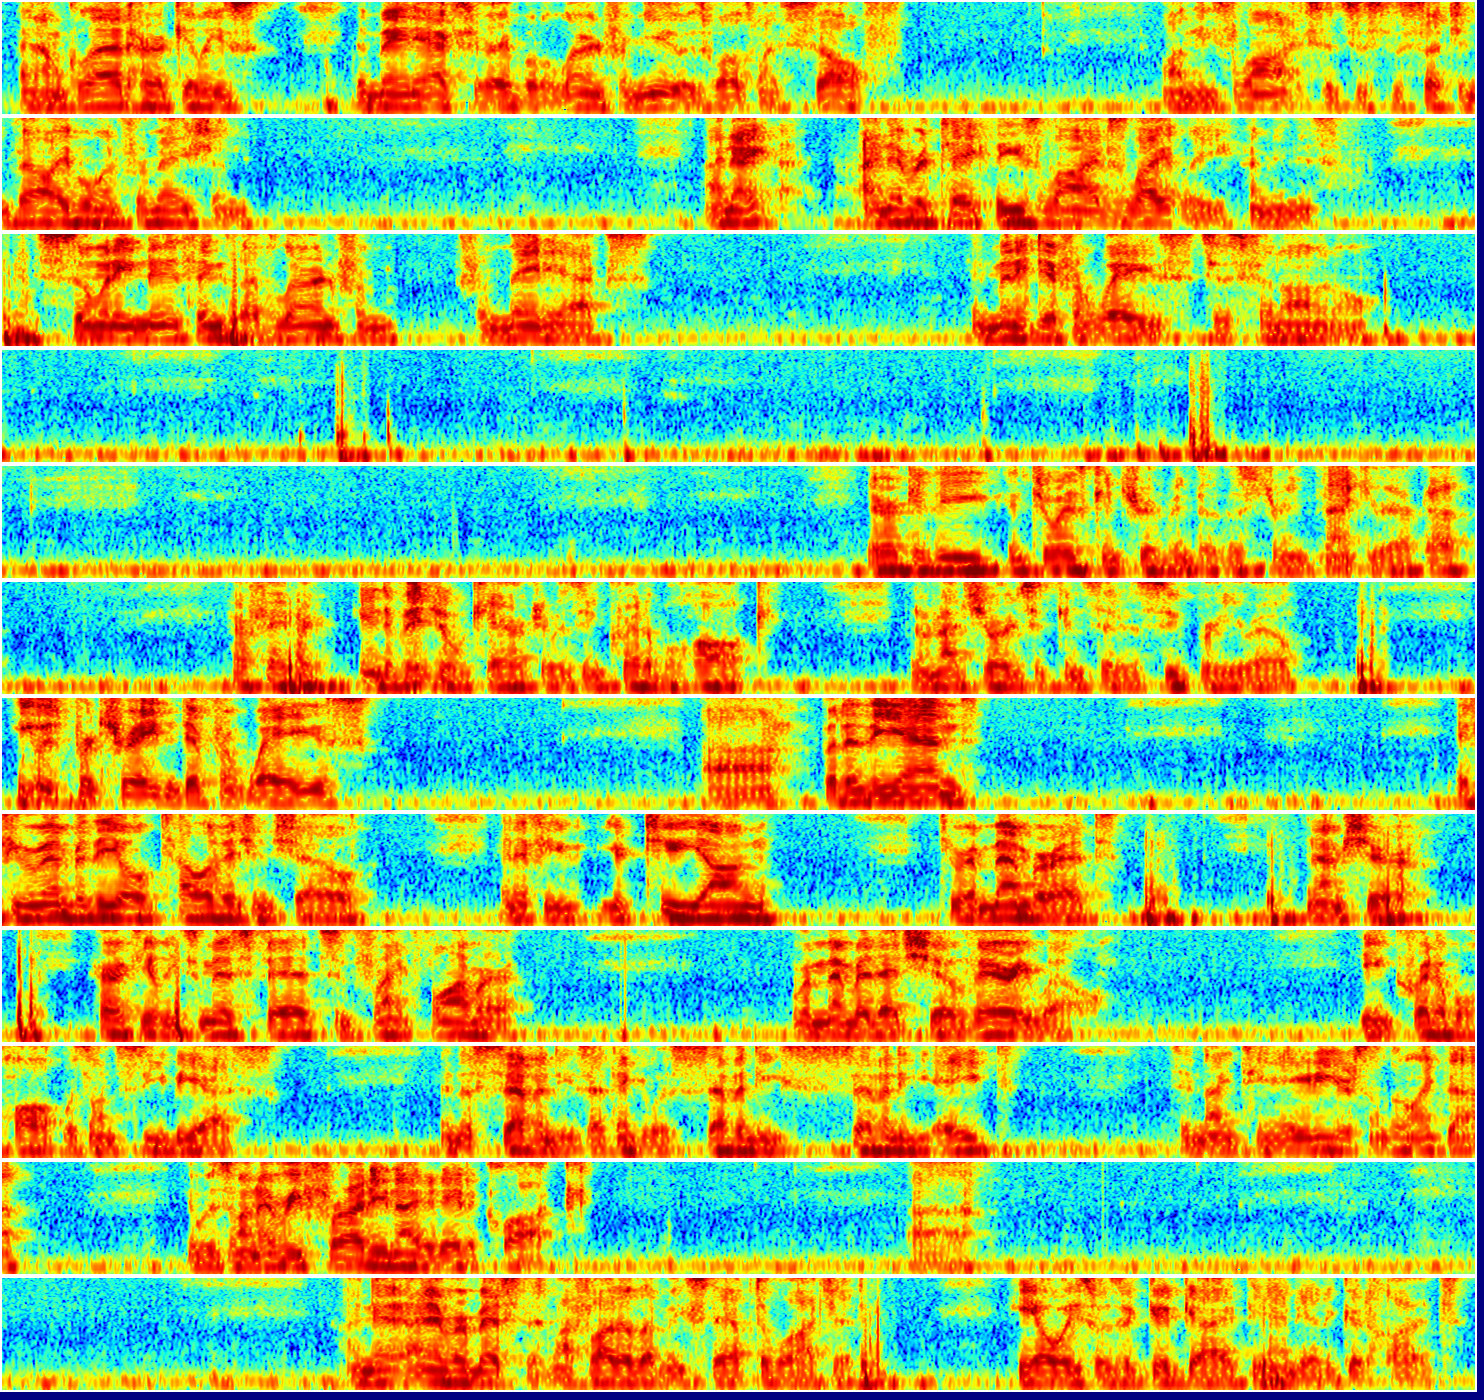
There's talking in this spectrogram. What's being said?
And I'm glad Hercules, the maniacs, are able to learn from you as well as myself on these lives. It's just such invaluable information. And I, I never take these lives lightly. I mean, there's so many new things I've learned from from maniacs in many different ways. It's just phenomenal. Erica D enjoys contributing to the stream. Thank you, Erica. Her favorite individual character was Incredible Hulk but I'm not sure he's considered a superhero. He was portrayed in different ways. Uh, but in the end, if you remember the old television show, and if you, you're too young to remember it, and I'm sure Hercules Misfits and Frank Farmer remember that show very well. The Incredible Hulk was on CBS in the 70s. I think it was 70, 78 to 1980 or something like that. It was on every Friday night at 8 o'clock. Uh, I, ne- I never missed it. My father let me stay up to watch it. He always was a good guy at the end. He had a good heart.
